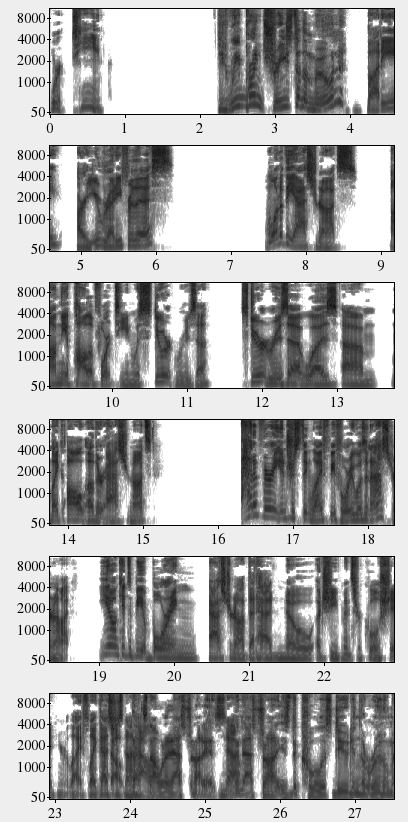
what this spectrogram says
14. Did we bring trees to the moon? Buddy, are you ready for this? One of the astronauts on the Apollo 14 was Stuart Roosa. Stuart Roosa was, um, like all other astronauts, had a very interesting life before he was an astronaut. You don't get to be a boring astronaut that had no achievements or cool shit in your life. Like that's No, just not that's how. not what an astronaut is. No. An astronaut is the coolest dude in the room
